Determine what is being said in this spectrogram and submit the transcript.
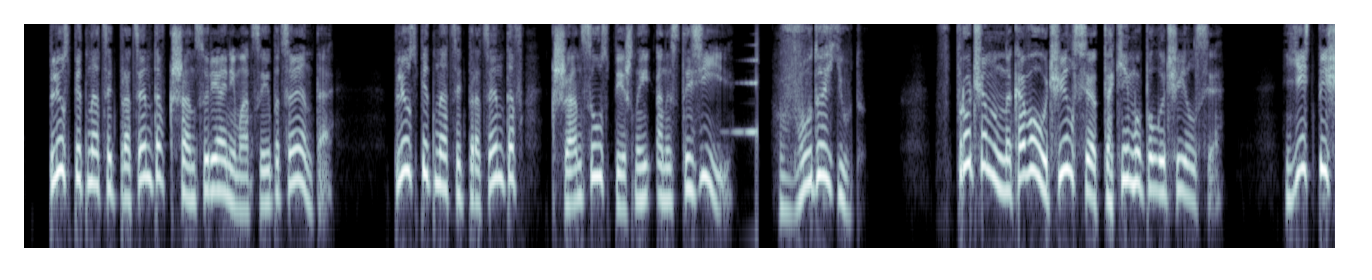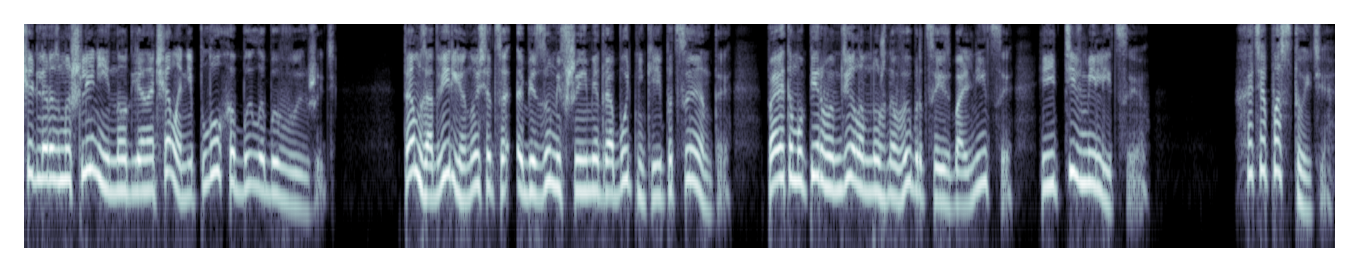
– плюс 15% к шансу реанимации пациента. Плюс 15% к шансу успешной анестезии. Выдают. Впрочем, на кого учился, таким и получился. Есть пища для размышлений, но для начала неплохо было бы выжить. Там за дверью носятся обезумевшие медработники и пациенты, поэтому первым делом нужно выбраться из больницы и идти в милицию. Хотя постойте.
